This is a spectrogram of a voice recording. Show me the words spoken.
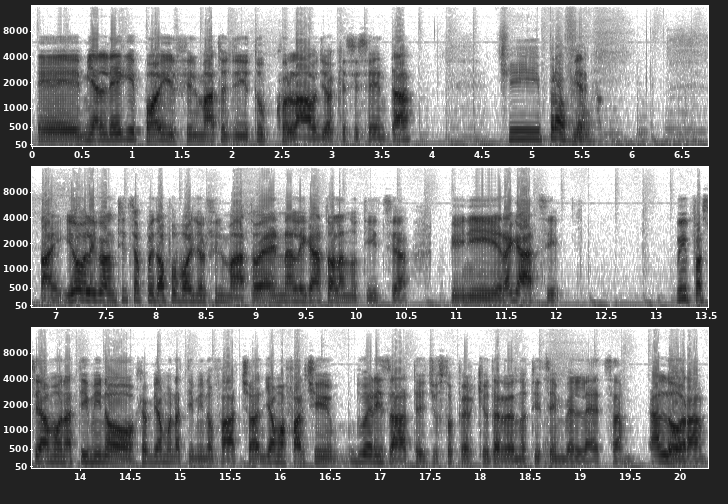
e mi alleghi poi il filmato di YouTube con l'audio che si senta. Ci provo. Vai, io leggo la notizia, poi dopo voglio il filmato, è in allegato alla notizia. Quindi, ragazzi, qui passiamo un attimino, cambiamo un attimino faccia, andiamo a farci due risate giusto per chiudere la notizia in bellezza. Allora,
